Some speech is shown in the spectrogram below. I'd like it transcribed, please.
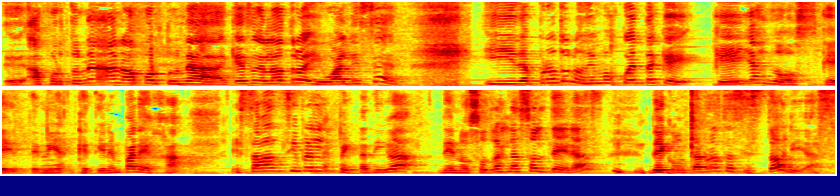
Eh, afortunada no afortunada, ¿qué es el otro? Igual Lisette. Y de pronto nos dimos cuenta que, que ellas dos, que, que tienen pareja, estaban siempre en la expectativa de nosotras las solteras de contar nuestras historias.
